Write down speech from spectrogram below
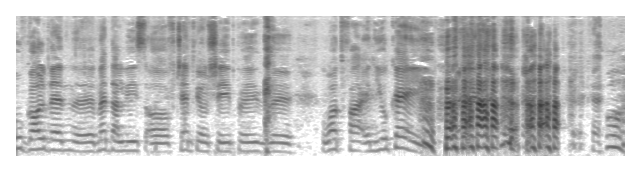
two golden uh, medalists of championship in uh, Watfa in UK. Oh,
